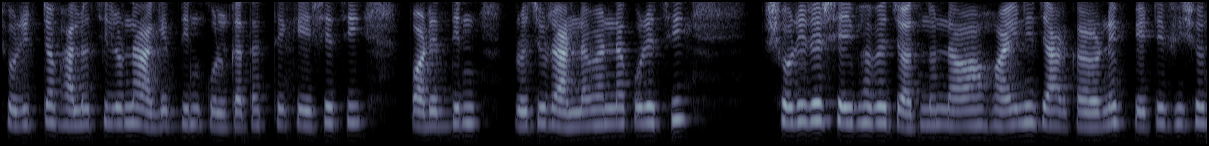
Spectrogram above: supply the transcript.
শরীরটা ভালো ছিল না, আগের দিন কলকাতার থেকে এসেছি, পরের দিন প্রচুর রান্নাবান্না করেছি। শরীরের সেইভাবে যত্ন নেওয়া হয়নি, যার কারণে পেটে ভীষণ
